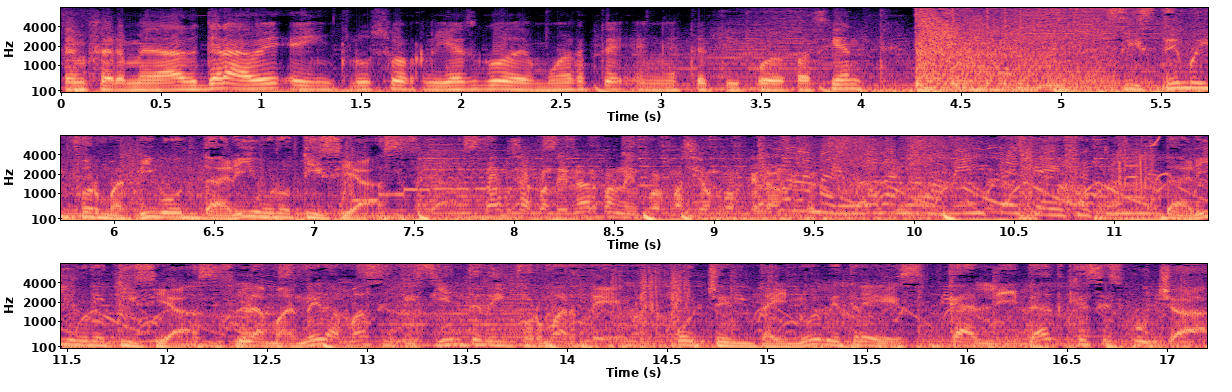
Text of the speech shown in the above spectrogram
enfermedad grave e incluso riesgo de muerte en este tipo de pacientes. Sistema Informativo Darío Noticias. Vamos a continuar con la información porque la Darío Noticias, la manera más eficiente de informarte. 893, calidad que se escucha.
